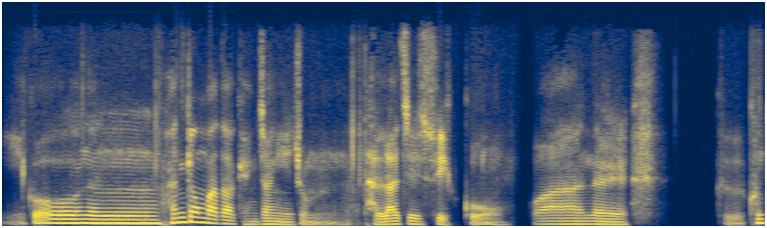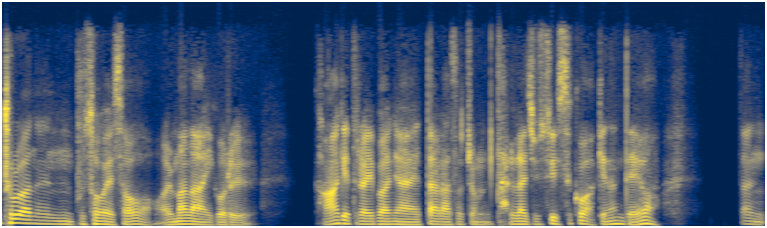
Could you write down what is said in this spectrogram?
이거는 환경마다 굉장히 좀 달라질 수 있고, 보안을 그 컨트롤하는 부서에서 얼마나 이거를 강하게 드라이브 하냐에 따라서 좀 달라질 수 있을 것 같긴 한데요. 일단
